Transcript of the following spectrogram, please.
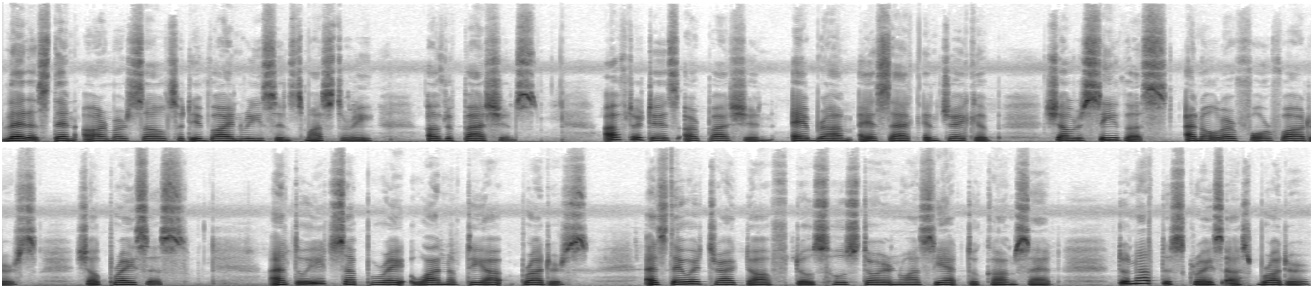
Let us then arm ourselves with divine reason's mastery of the passions. After this our passion, Abraham, Isaac, and Jacob shall receive us, and all our forefathers shall praise us. And to each separate one of the uh, brothers, as they were dragged off, those whose turn was yet to come said, Do not disgrace us, brother,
